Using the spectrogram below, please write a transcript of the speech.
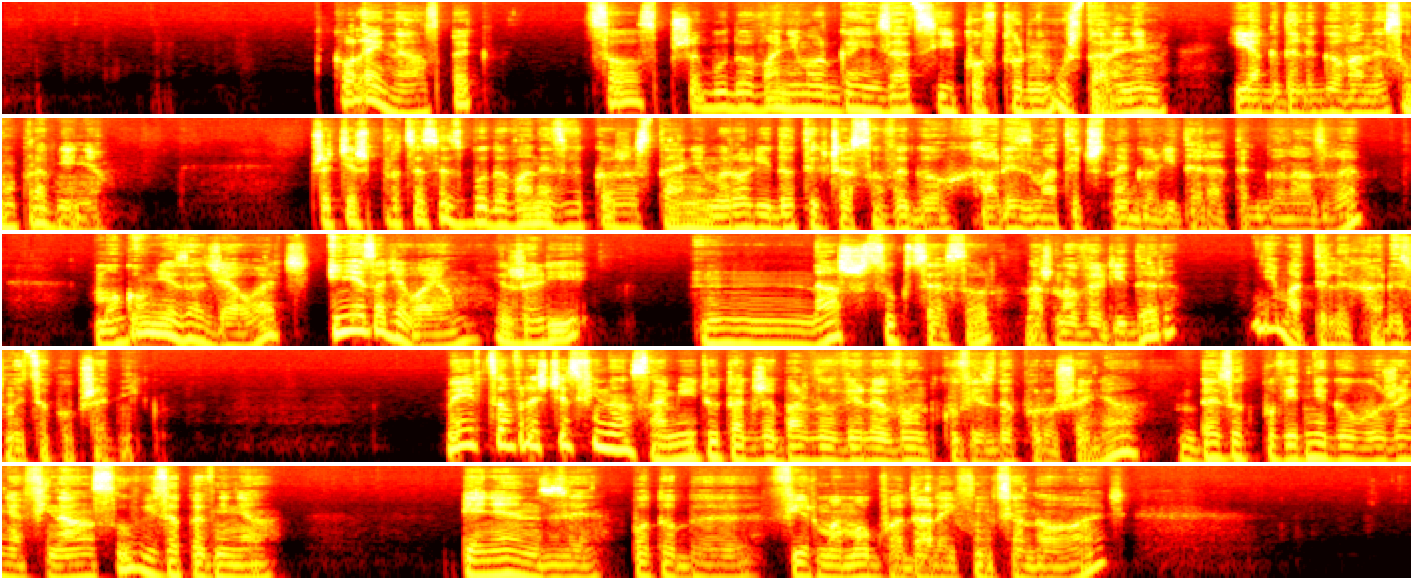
Kolejny aspekt, co z przebudowaniem organizacji i powtórnym ustaleniem, jak delegowane są uprawnienia. Przecież procesy zbudowane z wykorzystaniem roli dotychczasowego charyzmatycznego lidera, tak go nazwę, mogą nie zadziałać i nie zadziałają, jeżeli nasz sukcesor, nasz nowy lider nie ma tyle charyzmy co poprzednik. No i co wreszcie z finansami? Tu także bardzo wiele wątków jest do poruszenia. Bez odpowiedniego ułożenia finansów i zapewnienia pieniędzy po to, by firma mogła dalej funkcjonować,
